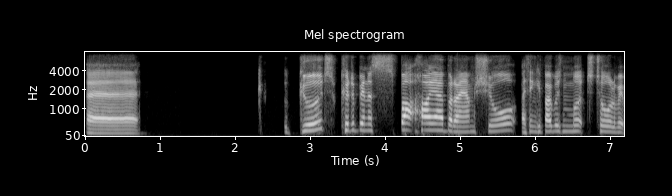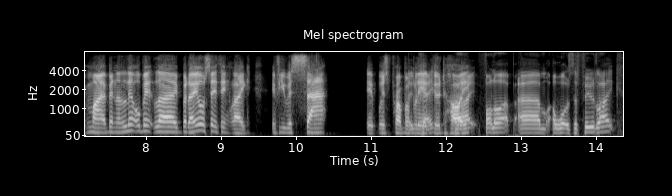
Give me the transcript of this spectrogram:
Uh, good. Could have been a spot higher, but I am sure. I think if I was much taller, it might have been a little bit low. But I also think like if you were sat, it was probably okay. a good height. right. Follow up. Um, what was the food like?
